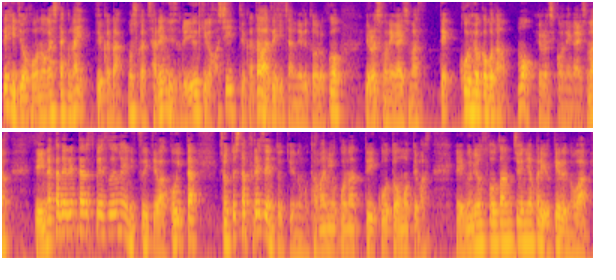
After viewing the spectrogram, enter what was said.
ぜひ情報を逃したくないっていう方、もしくはチャレンジする勇気が欲しいっていう方は、ぜひチャンネル登録をよろしくお願いします。で、高評価ボタンもよろしくお願いします。で、田舎でレンタルスペース運営については、こういったちょっとしたプレゼントっていうのもたまに行っていこうと思ってます。えー、無料相談中にやっぱり受けるのは、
